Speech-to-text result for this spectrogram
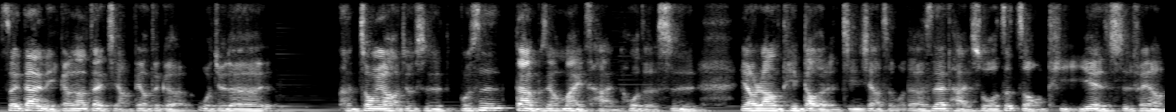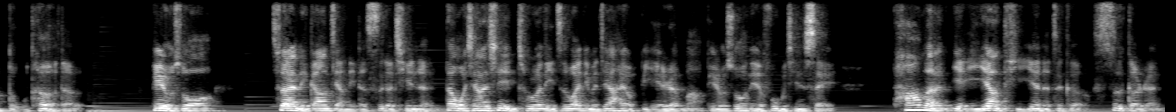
所以当然你刚刚在讲掉这个，我觉得很重要，就是不是当然不是要卖惨，或者是要让听到的人惊吓什么的，而是在谈说这种体验是非常独特的。比如说，虽然你刚刚讲你的四个亲人，但我相信除了你之外，你们家还有别人嘛？比如说你的父母亲谁，他们也一样体验了这个四个人，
